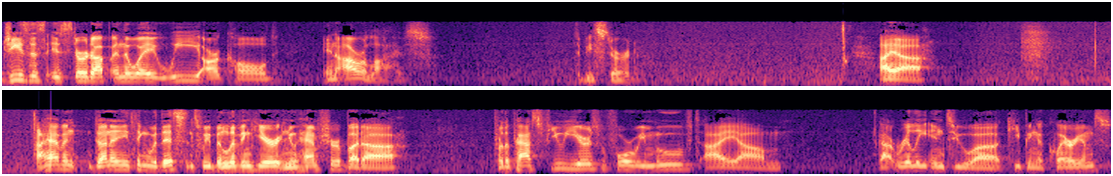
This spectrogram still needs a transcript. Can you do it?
Jesus is stirred up and the way we are called in our lives to be stirred. I uh, I haven't done anything with this since we've been living here in New Hampshire, but uh, for the past few years before we moved, I um, got really into uh, keeping aquariums.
